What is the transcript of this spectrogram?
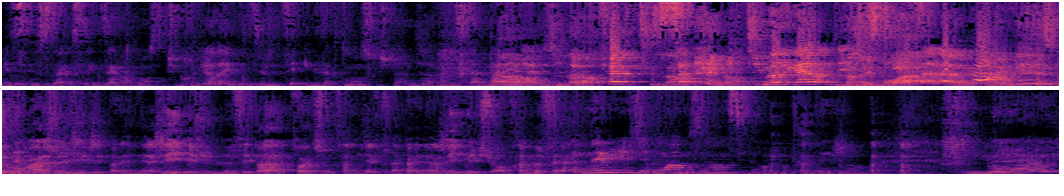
mais c'est exactement que tu me regardes avec des yeux, c'est exactement ce que tu viens de dire, même si t'as pas l'énergie de faire tout non, ça. non, tu me regardes, dit Non mais moi, ça va euh, pas. mais oui, parce que moi je dis que j'ai pas l'énergie et je ne le fais pas. Toi tu es en train de me dire que tu n'as pas l'énergie, mais tu es en train de le faire. Mais oui, j'ai moins besoin aussi de rencontrer des gens. Mais euh,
